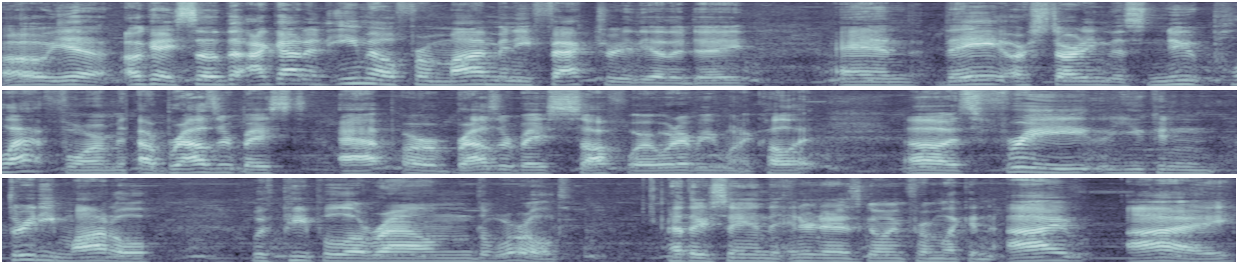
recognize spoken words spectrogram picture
Oh yeah. Okay, so the, I got an email from MyMiniFactory the other day and they are starting this new platform, a browser-based app or browser-based software, whatever you want to call it. Uh, it's free. You can 3D model with people around the world. How they're saying the internet is going from like an i i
